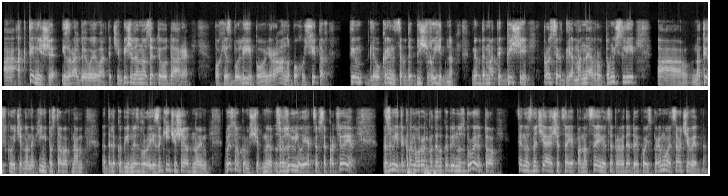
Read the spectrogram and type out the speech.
активніше Ізраїль буде воювати, чим більше буде наносити удари по Хезболі, по Ірану, по Хусітах, тим для України це буде більш вигідно. Ми будемо мати більший простір для маневру, в тому числі натискуючи на необхідність поставок нам далекобійної зброї. І закінчу ще одним висновком, щоб ми зрозуміли, як це все працює. Розумієте, коли ми говоримо про далекобійну зброю, то це не означає, що це є панацеєю, це приведе до якоїсь перемоги. Це очевидно.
